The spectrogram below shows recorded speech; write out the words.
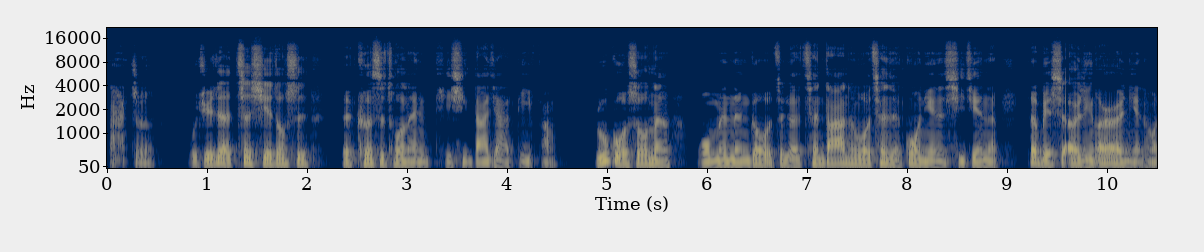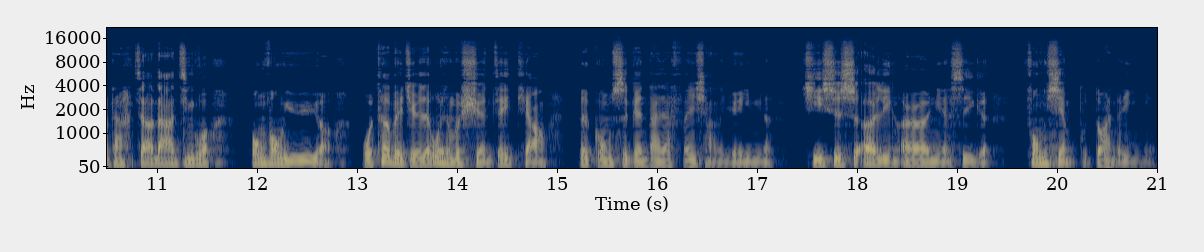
打折。我觉得这些都是这科斯托兰提醒大家的地方。如果说呢，我们能够这个趁大家如果趁着过年的期间呢，特别是二零二二年哦，大家知道大家经过风风雨雨哦，我特别觉得为什么选这一条这个公式跟大家分享的原因呢？其实是二零二二年是一个风险不断的一年。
